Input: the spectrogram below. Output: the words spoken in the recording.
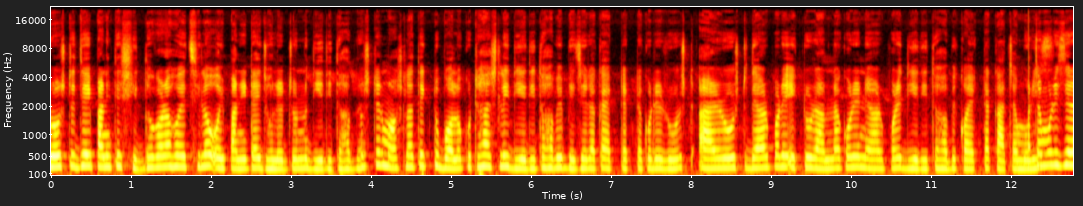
রোস্ট যেই পানিতে সিদ্ধ করা হয়েছিল ওই পানিটাই ঝোলের জন্য দিয়ে দিতে হবে। রোস্টের মশলাতে একটু বলক উঠে আসলেই দিয়ে দিতে হবে ভেজে রাখা একটা একটা করে রোস্ট। আর রোস্ট দেওয়ার পরে একটু রান্না করে নেওয়ার পরে দিয়ে দিতে হবে কয়েকটা কাঁচামরিচ। কাঁচামরিচের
